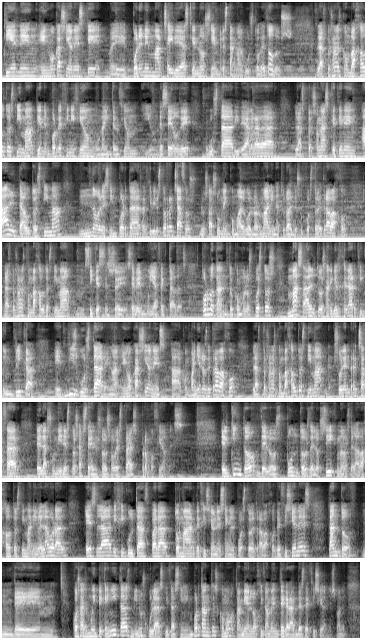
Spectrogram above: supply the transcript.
tienen en ocasiones que eh, ponen en marcha ideas que no siempre están al gusto de todos. Las personas con baja autoestima tienen por definición una intención y un deseo de gustar y de agradar. Las personas que tienen alta autoestima no les importa recibir estos rechazos, los asumen como algo normal y natural de su puesto de trabajo. Las personas con baja autoestima mm, sí que se, ven muy afectadas. Por lo tanto, como los puestos más altos a nivel jerárquico implica eh, disgustar en, ocasiones a compañeros de trabajo, las personas con baja autoestima suelen rechazar el asumir estos ascensos o estas promociones. El quinto de los puntos, de los signos de la baja autoestima a nivel laboral es la dificultad para tomar decisiones en el puesto de trabajo. Decisiones tanto de cosas muy pequeñitas, minúsculas, quizás importantes, como también, lógicamente, grandes decisiones.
